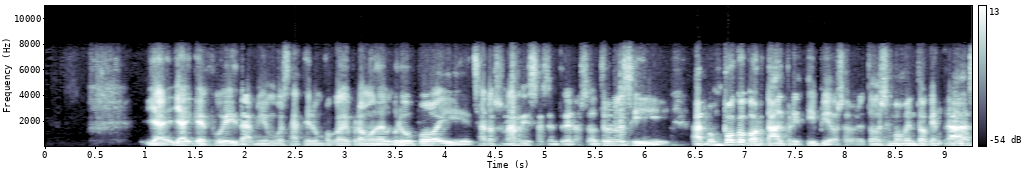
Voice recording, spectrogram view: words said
Y, ahí que fui, también pues hacer un poco de promo del grupo y echaros unas risas entre nosotros y un poco corta al principio, sobre todo ese momento que entras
